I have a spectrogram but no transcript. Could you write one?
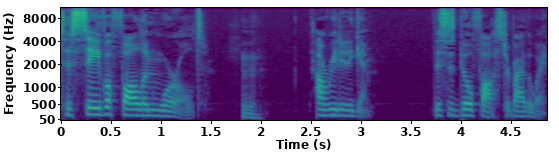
to save a fallen world. I'll read it again. This is Bill Foster, by the way.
